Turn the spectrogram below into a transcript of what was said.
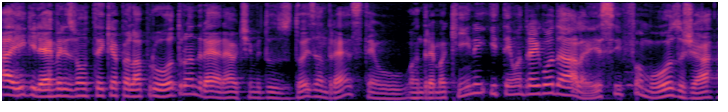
Aí, Guilherme, eles vão ter que apelar pro outro André, né? O time dos dois Andrés, tem o André McKinney e tem o André Godala. Esse famoso já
